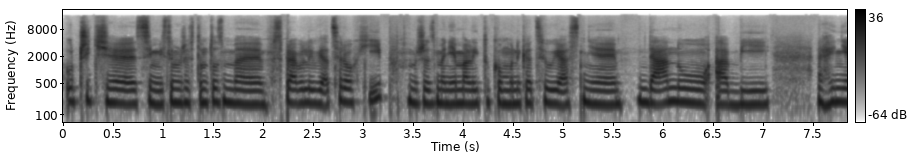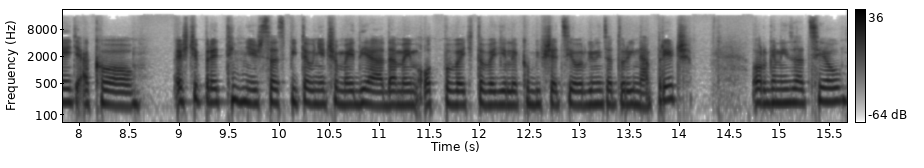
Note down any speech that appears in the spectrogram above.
určite si myslím, že v tomto sme spravili viacero chýb, že sme nemali tú komunikáciu jasne danú, aby hneď ako ešte predtým, než sa spýtajú niečo médiá a dáme im odpoveď, to vedeli akoby všetci organizátori naprieč organizáciou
